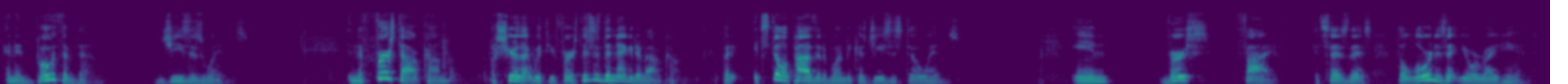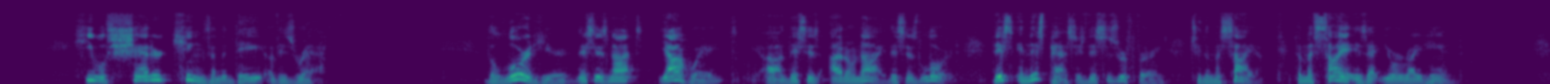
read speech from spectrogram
And in both of them, Jesus wins. In the first outcome, I'll share that with you first. This is the negative outcome, but it's still a positive one because Jesus still wins. In verse 5, it says this The Lord is at your right hand. He will shatter kings on the day of his wrath. The Lord here, this is not Yahweh, uh, this is Adonai, this is Lord. This in this passage, this is referring to the Messiah. The Messiah is at your right hand.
